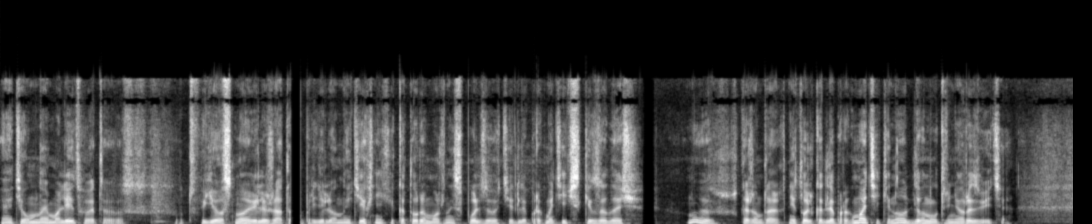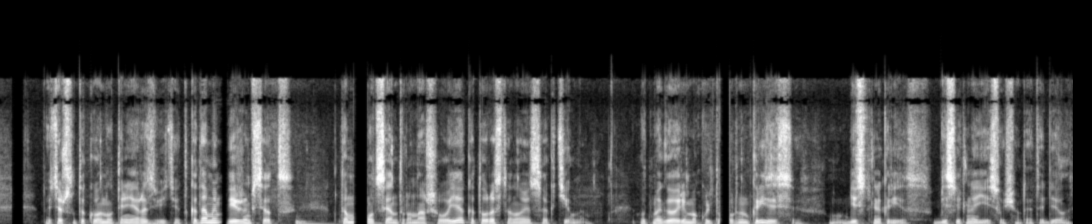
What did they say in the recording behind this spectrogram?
Эти умные молитвы, это вот в ее основе лежат определенные техники, которые можно использовать и для прагматических задач, ну, скажем так, не только для прагматики, но и для внутреннего развития. То есть, а что такое внутреннее развитие? Это когда мы движемся от, к тому центру нашего «я», который становится активным. Вот мы говорим о культурном кризисе, ну, действительно кризис, действительно есть, в общем-то, это дело.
